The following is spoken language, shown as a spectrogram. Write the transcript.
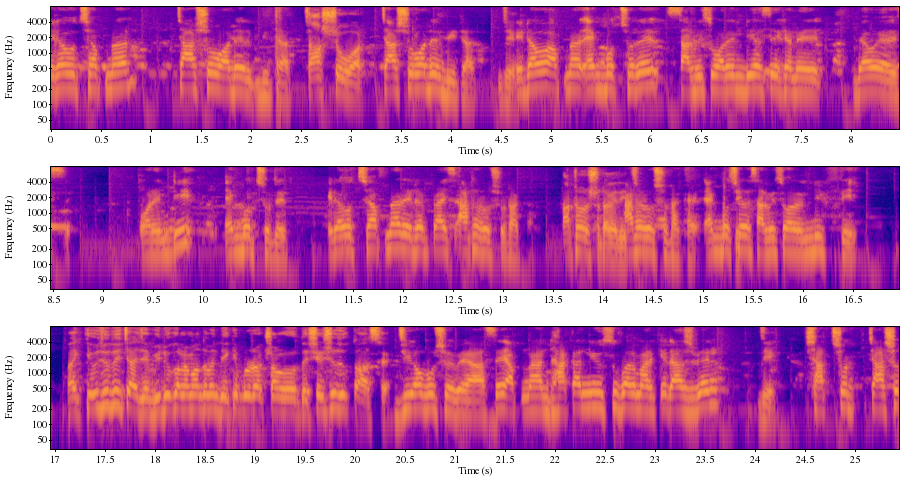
এটা হচ্ছে আপনার চারশো ওয়ার্ডের বিটার চারশো ওয়াট। চারশো ওয়ার্ডের বিটার। এটাও আপনার এক বছরের সার্ভিস ওয়ারেন্টি আছে এখানে দেওয়া আছে ওয়ারেন্টি এক বছরের। এটা হচ্ছে আপনার এটার প্রাইস আঠারোশো টাকা। আঠারোশো টাকা আঠারোশো টাকায়। এক বছরের সার্ভিস ওয়ারেন্টি ফ্রি ভাই কেউ যদি চায় যে ভিডিও কলের মাধ্যমে দেখে প্রোডাক্ট সংগ্রহ করতে সেই সুযোগ তো আছে। জি অবশ্যই ভাইয়া আছে। আপনার ঢাকা নিউ সুপার মার্কেট আসবেন। জি। সাতশো চারশো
